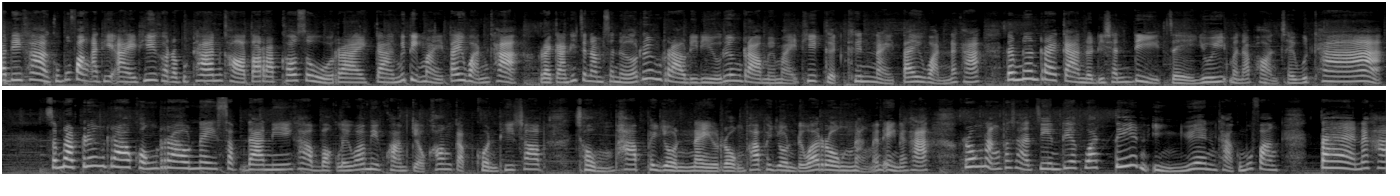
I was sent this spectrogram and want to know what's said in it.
วัสดีค่ะ คุณผู้ฟัง RTI ที่เคารพทุกท่านขอต้อนรับเข้าสู่รายการมิติใหม่ไต้หวันค่ะ รายการที่จะนำเสนอเรื่องราวดีๆ เรื่องราวใหม่ๆ ที่เกิดขึ้นในไต้หวันนะคะดำเนินรายการโดยดิฉันดีเจยุ้ยมณพรชัยวุฒิค่ะ สำหรับเรื่องราวของเราในสัปดาห์นี้ค่ะ บอกเลยว่ามีความเกี่ยวข้องกับคนที่ชอบชมภาพยนตร์ในโรงภาพยนตร์หรือว่าโรงหนังนั่นเองนะคะ โรงหนังภาษาจีนเรียกว่าเตี้ยนอิงเย่นค่ะคุณผู้ฟัง แต่นะคะ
